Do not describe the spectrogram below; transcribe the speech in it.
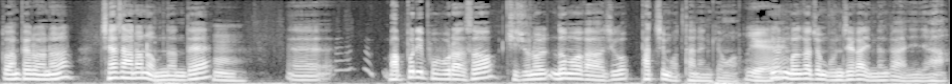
또 한편으로는 재산은 없는데 음. 에, 맞벌이 부부라서 기준을 넘어가가지고 받지 못하는 경우. 예. 이건 뭔가 좀 문제가 있는 거 아니냐.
